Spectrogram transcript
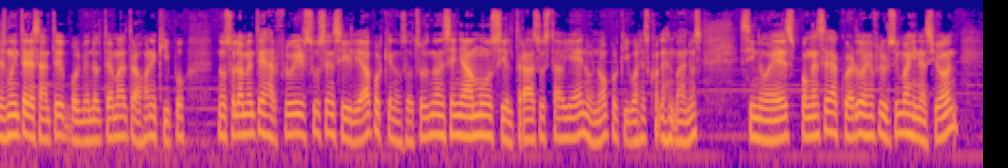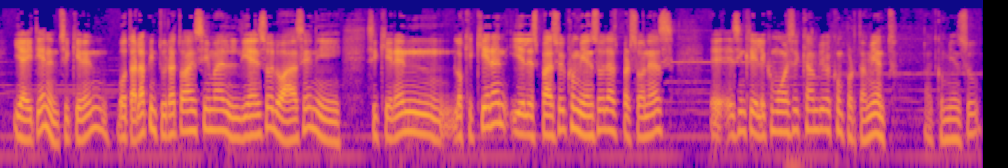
es muy interesante, volviendo al tema del trabajo en equipo, no solamente dejar fluir su sensibilidad, porque nosotros no enseñamos si el trazo está bien o no, porque igual es con las manos, sino es pónganse de acuerdo, dejen fluir su imaginación y ahí tienen, si quieren botar la pintura toda encima del lienzo, lo hacen y si quieren lo que quieran y el espacio al comienzo las personas, eh, es increíble cómo ese cambio de comportamiento. Al comienzo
